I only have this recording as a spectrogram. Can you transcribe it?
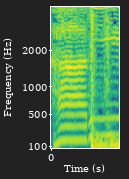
Hari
